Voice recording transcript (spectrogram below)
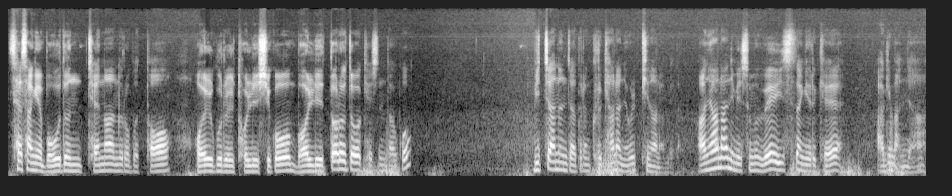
세상의 모든 재난으로부터 얼굴을 돌리시고 멀리 떨어져 계신다고 믿지 않는 자들은 그렇게 하나님을 비난합니다. 아니 하나님 있으면 왜 이 세상에 이렇게 악이 많냐?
